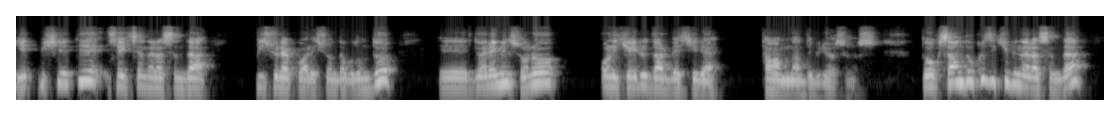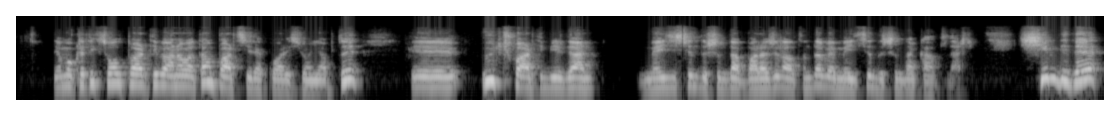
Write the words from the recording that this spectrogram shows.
77-80 arasında bir süre koalisyonda bulundu. E, dönemin sonu 12 Eylül darbesiyle tamamlandı biliyorsunuz. 99-2000 arasında Demokratik Sol Parti ve Anavatan Partisi ile koalisyon yaptı. E, üç parti birden meclisin dışında, barajın altında ve meclisin dışında kaldılar. Şimdi de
